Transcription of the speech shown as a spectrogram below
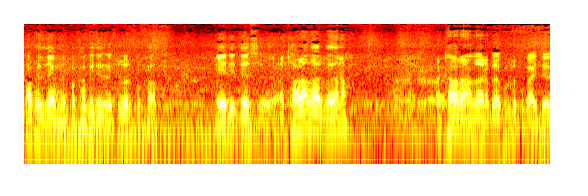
काफ़ी जाग में पक्का के थे कूलर पक्का। ये देते अठारह हज़ार रुपये ना? अठारह हज़ार रुपये कूलर पकाई थे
